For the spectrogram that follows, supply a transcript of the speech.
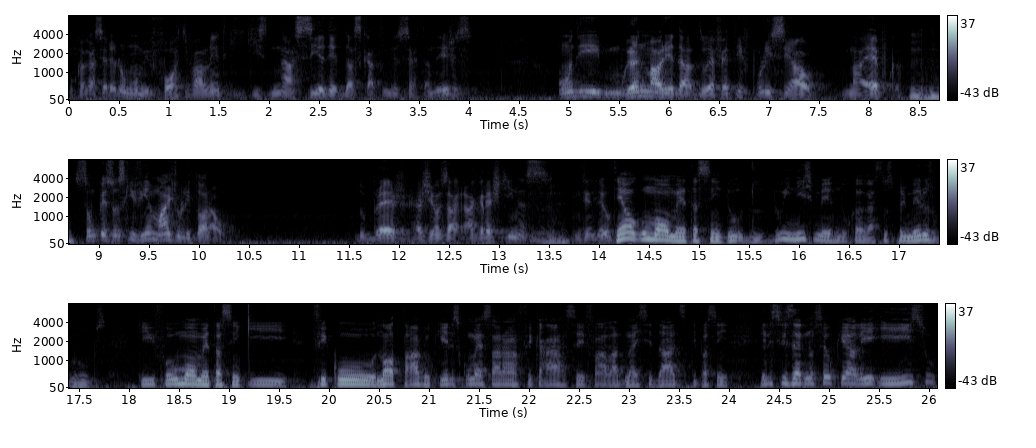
O cangaceiro era um homem forte, valente, que, que nascia dentro das catingas sertanejas, onde a grande maioria da, do efetivo policial, na época, uhum. são pessoas que vinham mais do litoral do Brejo, regiões agrestinas, uhum. entendeu? Tem algum momento assim, do, do início mesmo do cangaço, dos primeiros grupos, que foi um momento assim que ficou notável, que eles começaram a ficar a ser falados nas cidades, tipo assim, eles fizeram não sei o que ali e isso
